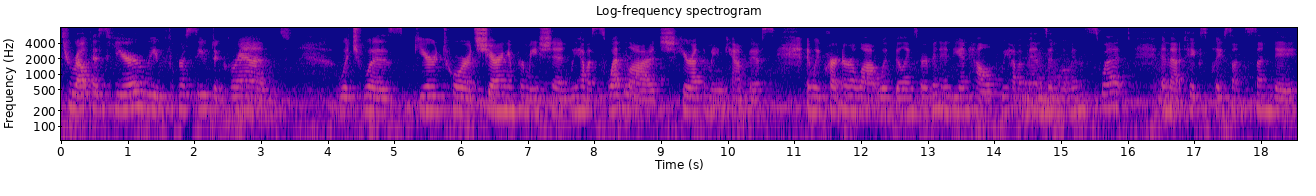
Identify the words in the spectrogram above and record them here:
throughout this year, we've received a grant which was geared towards sharing information. We have a sweat lodge here at the main campus, and we partner a lot with Billings Urban Indian Health. We have a men's and women's sweat, and that takes place on Sunday.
